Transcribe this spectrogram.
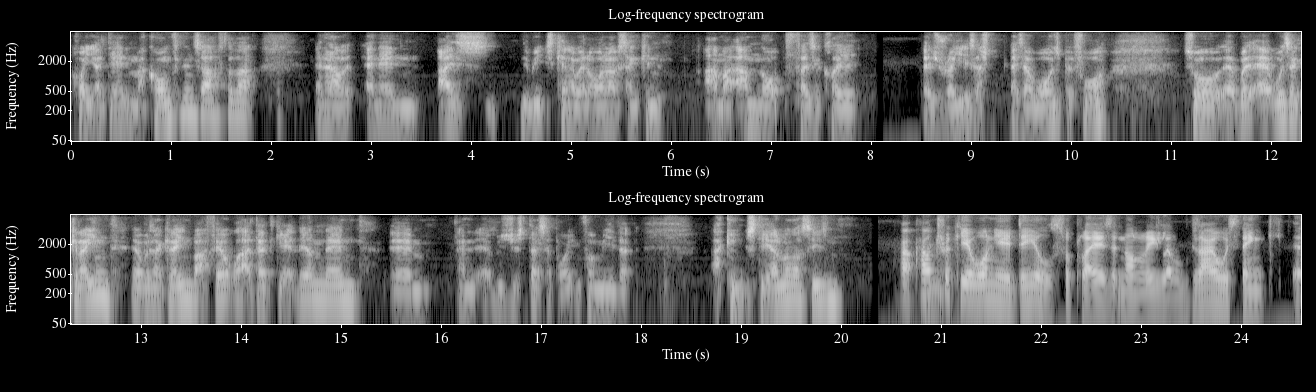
quite a dent in my confidence after that. And I and then as the weeks kind of went on, I was thinking, I'm I'm not physically as right as I, as I was before. So it, it was a grind. It was a grind, but I felt like I did get there in the end. Um, and it was just disappointing for me that I couldn't stay another season. How, how mm. tricky are one year deals for players at non league level? Because I always think, uh,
